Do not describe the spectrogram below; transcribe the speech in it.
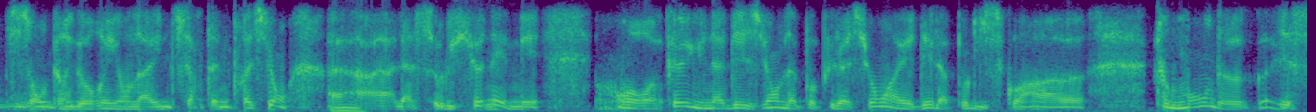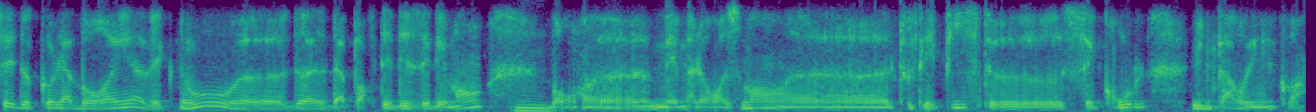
disons Grégory, on a une certaine pression à, la solutionner, mais on recueille une adhésion de la population à aider la police, quoi. Euh, tout le monde essaie de collaborer avec nous, euh, d'apporter des éléments. Hmm. Bon, euh, mais malheureusement, toutes les pistes s'écroulent une par une, quoi.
